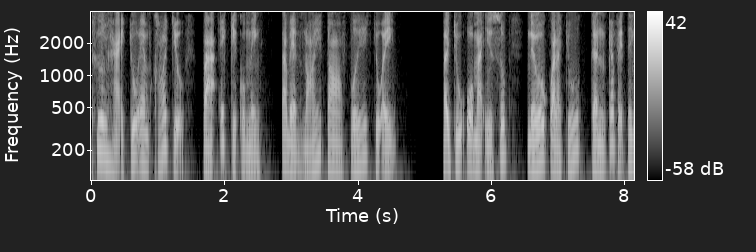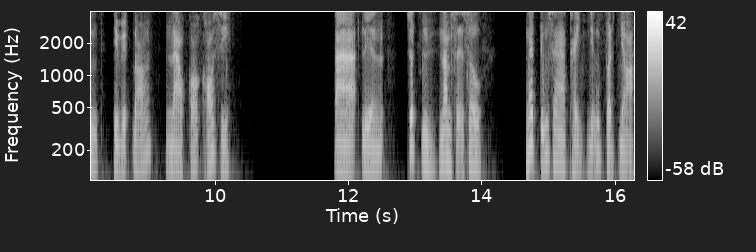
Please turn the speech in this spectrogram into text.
thương hại chú em khó chịu và ích kỷ của mình. Ta bèn nói to với chú ấy. Hỡi chú Omar Yusuf, nếu quả là chú cần các vệ tinh thì việc đó nào có khó gì. Ta liền rút năm sợi sâu, ngắt chúng ra thành những vật nhỏ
